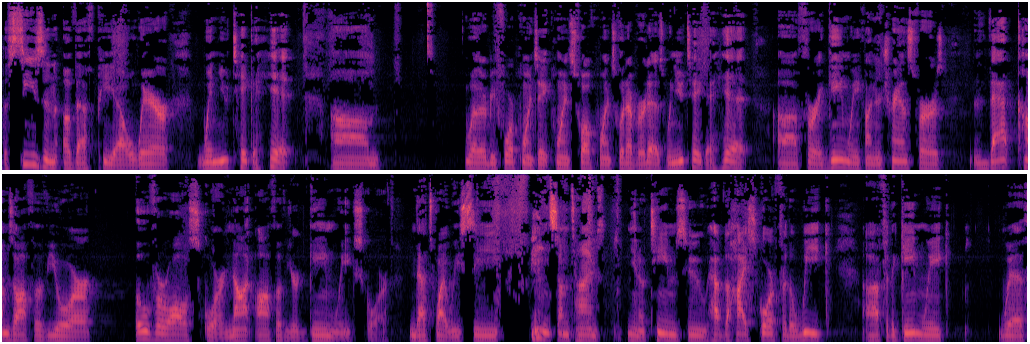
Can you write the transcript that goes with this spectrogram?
the season of FPL, where when you take a hit, um, whether it be four points, eight points, 12 points, whatever it is, when you take a hit uh, for a game week on your transfers, that comes off of your overall score, not off of your game week score. And that's why we see sometimes, you know, teams who have the high score for the week, uh, for the game week, with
